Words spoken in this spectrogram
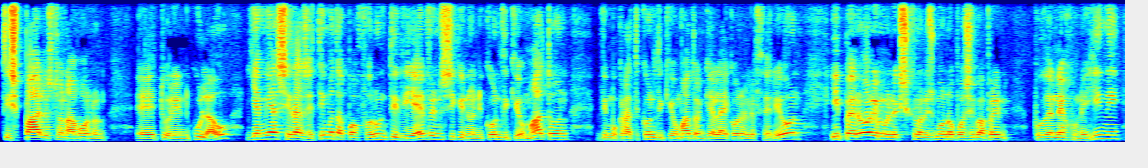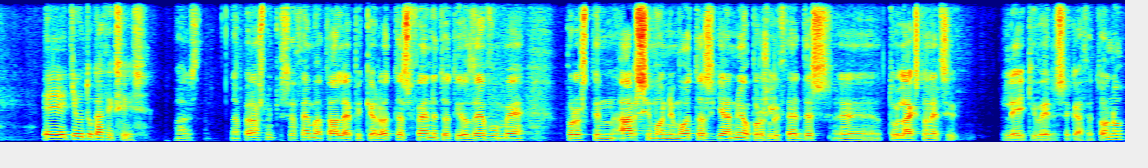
της πάλης των αγώνων ε, του ελληνικού λαού για μια σειρά ζητήματα που αφορούν τη διεύρυνση κοινωνικών δικαιωμάτων, δημοκρατικών δικαιωμάτων και λαϊκών ελευθεριών, υπερόριμων εξυγχρονισμών, όπως είπα πριν, που δεν έχουν γίνει ε, και ούτω καθεξής. Μάλιστα. Να περάσουμε και σε θέματα άλλα επικαιρότητας. Φαίνεται ότι οδεύουμε προς την άρση μονιμότητας για νέο ε, τουλάχιστον έτσι λέει η κυβέρνηση σε κάθε τόνο,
